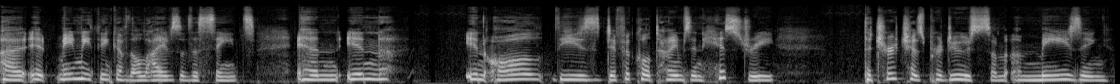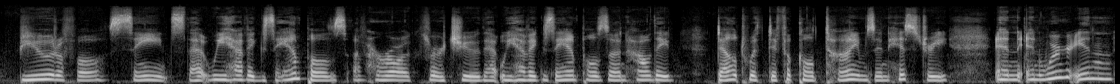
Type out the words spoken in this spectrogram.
uh, it made me think of the lives of the saints. And in in all these difficult times in history, the church has produced some amazing, beautiful saints that we have examples of heroic virtue, that we have examples on how they dealt with difficult times in history. And and we're in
